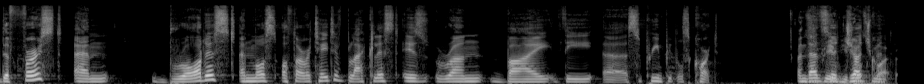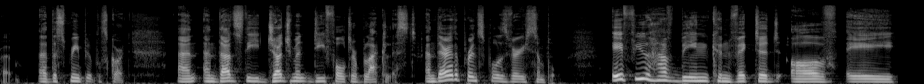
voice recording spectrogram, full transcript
the first and broadest and most authoritative blacklist is run by the uh, Supreme People's Court, and that's Supreme the People's judgment Court, uh, the Supreme People's Court, and and that's the judgment defaulter blacklist. And there, the principle is very simple: if you have been convicted of a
